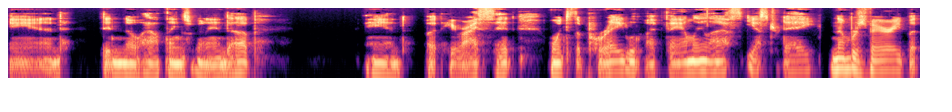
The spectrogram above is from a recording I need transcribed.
and didn't know how things were going to end up. And but here I sit. Went to the parade with my family last yesterday. Numbers vary, but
